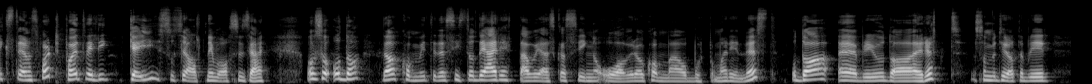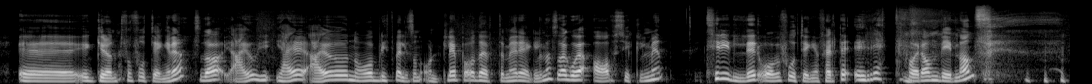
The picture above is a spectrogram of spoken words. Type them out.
ekstremsport på et veldig gøy sosialt nivå, syns jeg. Og, så, og da, da kommer vi til det siste, og det er rett der hvor jeg skal svinge over og komme meg bort på Marienlyst. Og da eh, blir jo da rødt, som betyr at det blir eh, grønt for fotgjengere. Så da er jo, jeg er jo nå blitt veldig sånn ordentlig på dette med reglene, så da går jeg av sykkelen min. Triller over fotgjengerfeltet rett foran bilen hans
